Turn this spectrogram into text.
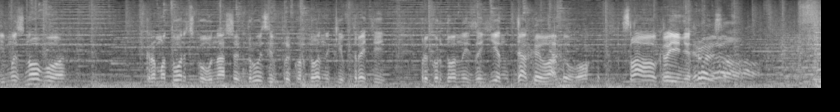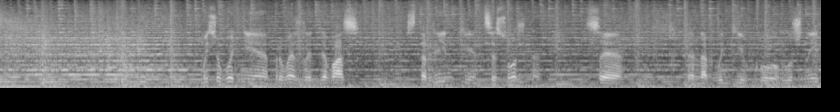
І ми знову Краматорську у наших друзів, прикордонників, третій прикордонний загін. Дякую вам. Слава Україні! Героям слава! Ми сьогодні привезли для вас старлінки, це сошка, це е, на гвинтівку глушник.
